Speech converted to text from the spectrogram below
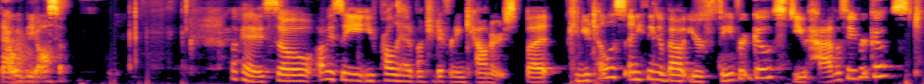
That would be awesome. Okay, so obviously you've probably had a bunch of different encounters, but can you tell us anything about your favorite ghost? Do you have a favorite ghost?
